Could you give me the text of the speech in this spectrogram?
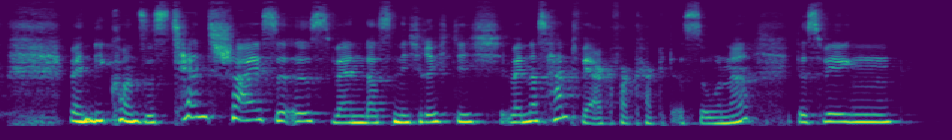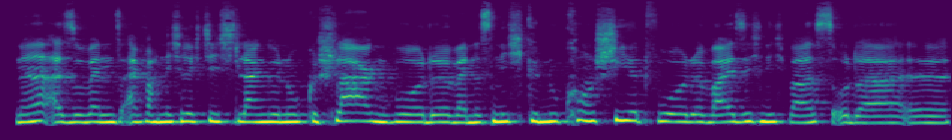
wenn die Konsistenz scheiße ist, wenn das nicht richtig, wenn das Handwerk verkackt ist, so, ne? Deswegen, ne, also wenn es einfach nicht richtig lang genug geschlagen wurde, wenn es nicht genug conchiert wurde, weiß ich nicht was, oder äh,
